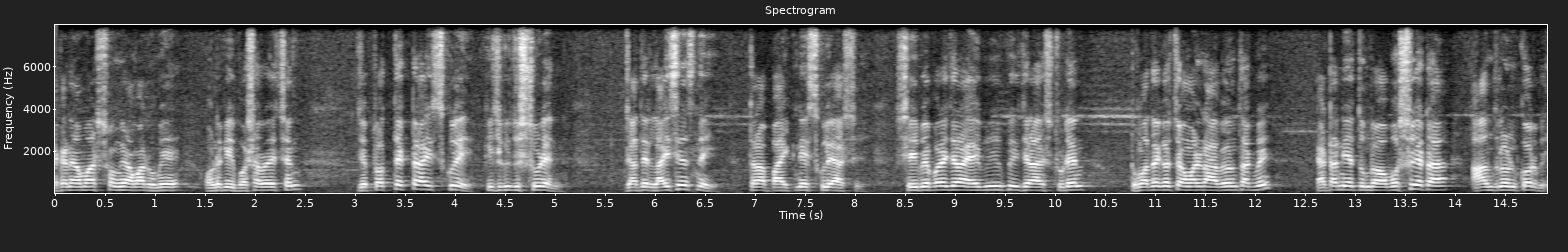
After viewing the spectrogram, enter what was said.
এখানে আমার সঙ্গে আমার রুমে অনেকেই বসা রয়েছেন, যে প্রত্যেকটা স্কুলে কিছু কিছু স্টুডেন্ট যাদের লাইসেন্স নেই, তারা বাইক নিয়ে স্কুলে আসে। সেই ব্যাপারে যারা এবিপি যারা স্টুডেন্ট, তোমাদের কাছে আমার একটা আবেদন থাকবে। এটা নিয়ে তোমরা অবশ্যই এটা আন্দোলন করবে,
